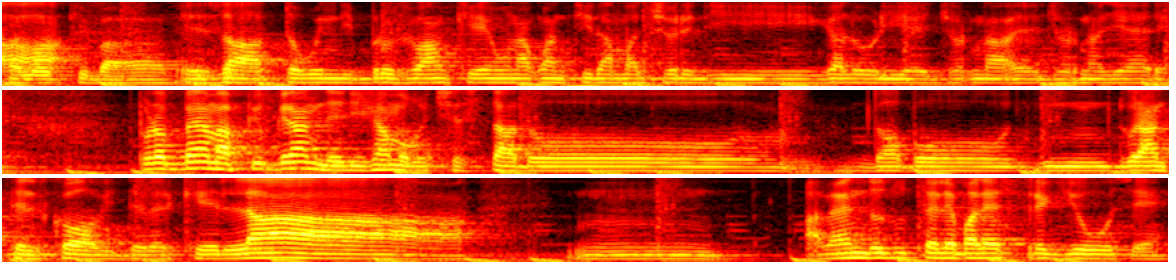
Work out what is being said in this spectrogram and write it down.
Fa molti passi. Esatto, sì. quindi brucio anche una quantità maggiore di calorie giornal- giornaliere. Il problema più grande, diciamo che c'è stato dopo durante il Covid, perché là mh, mm, avendo tutte le palestre chiuse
